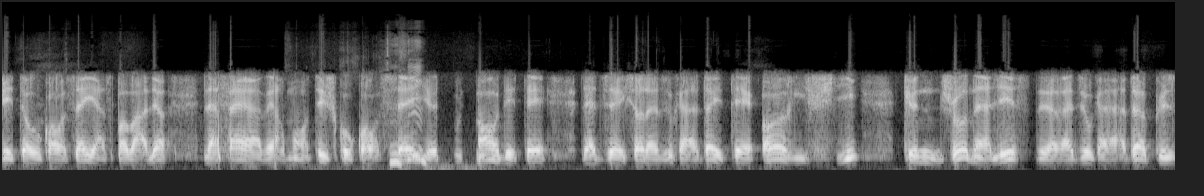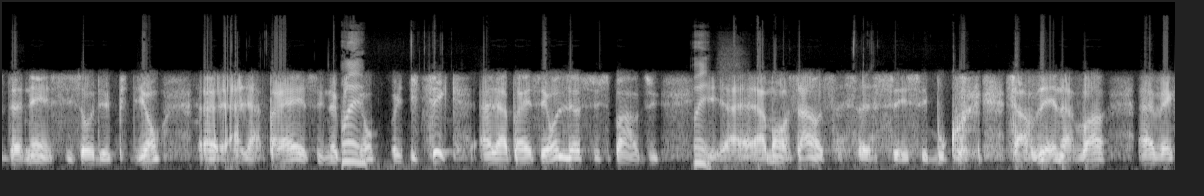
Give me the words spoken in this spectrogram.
j'étais au conseil à ce moment-là. L'affaire avait remonté jusqu'au conseil. Mhm. Tout le monde était, la direction de Radio-Canada était horrifiée qu'une journaliste de Radio-Canada puisse donner ainsi son opinion euh, à la presse, une opinion politique à la presse. Et on l'a suspendu. Et à, mon sens, c'est beaucoup, ça n'a rien à voir avec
